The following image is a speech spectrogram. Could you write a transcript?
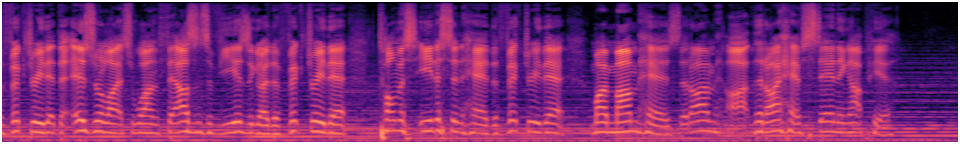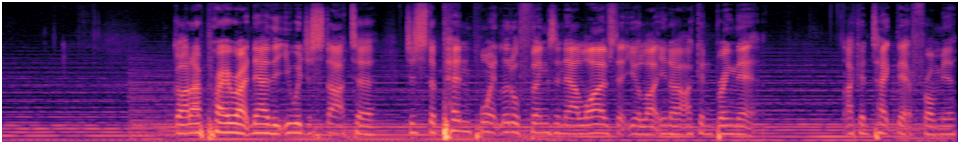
the victory that the Israelites won thousands of years ago, the victory that Thomas Edison had, the victory that my mum has, that, I'm, uh, that I have standing up here. God, I pray right now that you would just start to just to pinpoint little things in our lives that you're like, you know, I can bring that, I can take that from you.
